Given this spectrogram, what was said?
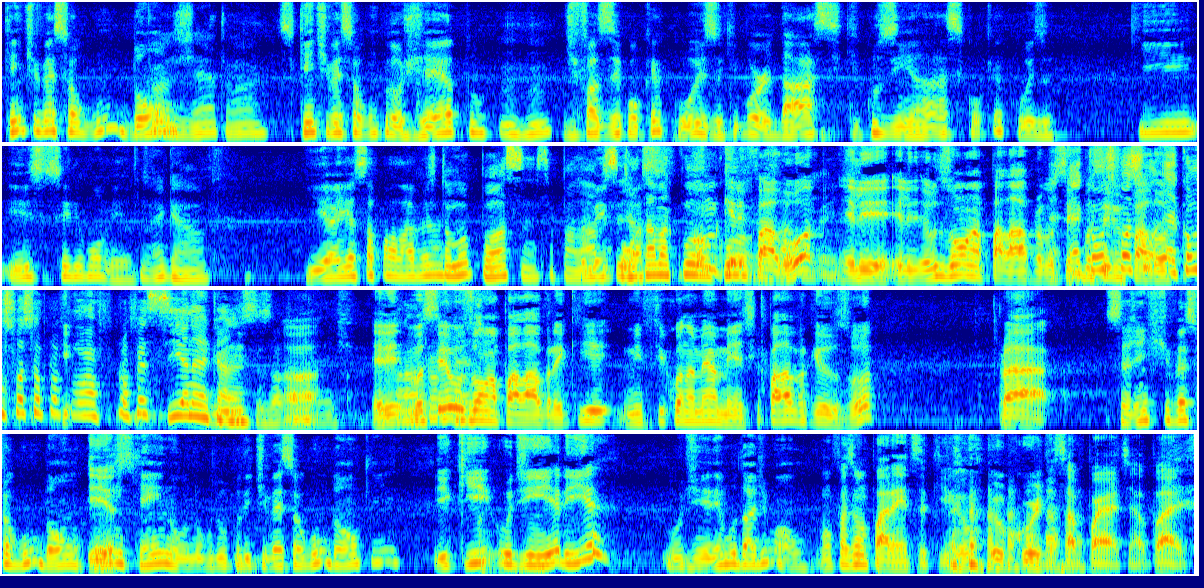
quem tivesse algum dom Projeto, né? quem tivesse algum projeto Uhum. de fazer qualquer coisa, que bordasse, que cozinhasse, qualquer coisa, que esse seria o momento. Legal. E aí essa palavra Você tomou posse dessa palavra. Tomei Você já posse. estava com. Como que ele com- falou? Exatamente. Ele, ele usou uma palavra para você É que como, você se me fosse, falou. é como se fosse uma, prof- uma profecia, né, cara? Isso, exatamente. Ele, Palavra você profética. usou uma palavra aí que me ficou na minha mente. Que palavra que ele usou? Pra, Se a gente tivesse algum dom, quem, quem no, no grupo ali tivesse algum dom, que e que o dinheiro ia. o dinheiro ia mudar de mão. Vamos fazer um parênteses aqui. Eu, eu curto essa parte, rapaz.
